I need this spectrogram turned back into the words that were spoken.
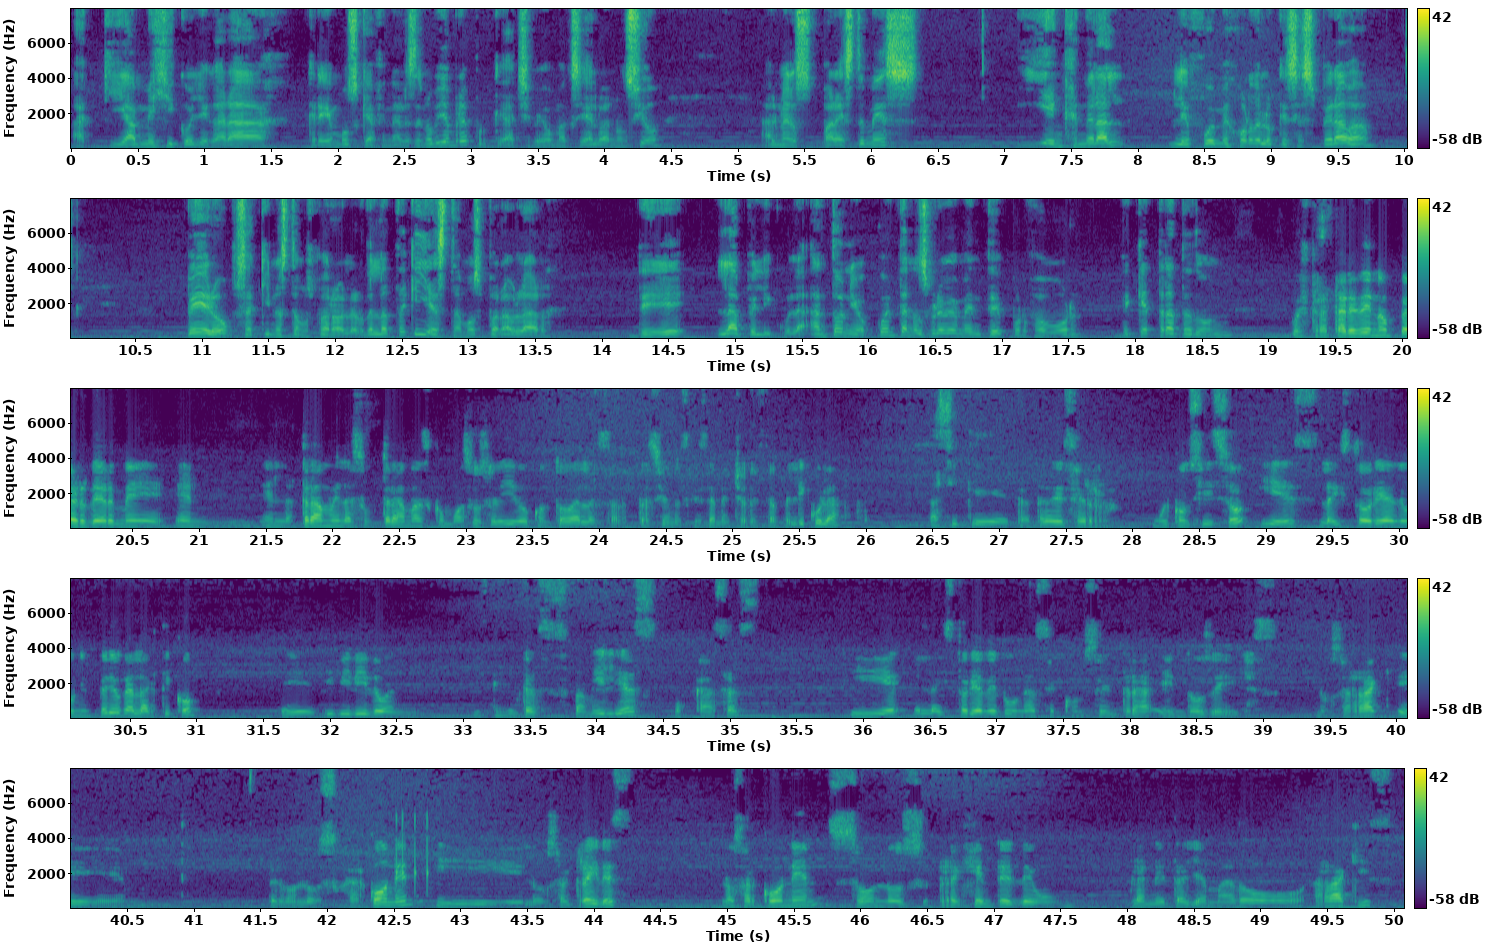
aquí a México llegará creemos que a finales de noviembre, porque HBO Max ya lo anunció, al menos para este mes, y en general le fue mejor de lo que se esperaba, pero pues aquí no estamos para hablar de la taquilla, estamos para hablar de la película. Antonio, cuéntanos brevemente, por favor, de qué trata Dune. Pues trataré de no perderme en, en, la trama y las subtramas como ha sucedido con todas las adaptaciones que se han hecho de esta película. Así que trataré de ser muy conciso y es la historia de un imperio galáctico eh, dividido en distintas familias o casas y en eh, la historia de Duna se concentra en dos de ellas los eh, perdón, los Harkonnen y los Atreides. Los Harkonnen son los regentes de un planeta llamado Arrakis,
